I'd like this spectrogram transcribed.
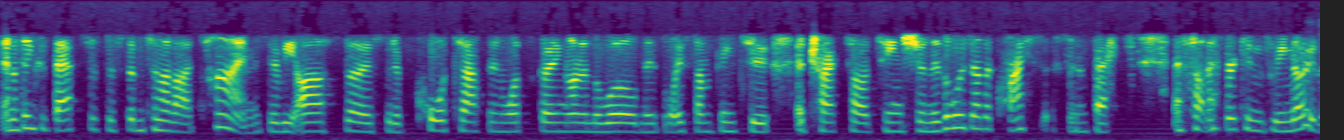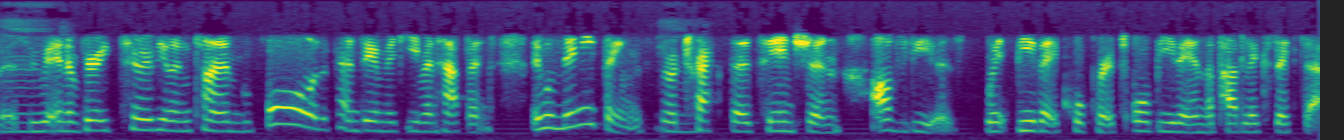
And I think that that's just a symptom of our times, where we are so sort of caught up in what's going on in the world, and there's always something to attract our attention. There's always another crisis. In fact, as South Africans, we know this. Mm. We were in a very turbulent time before the pandemic even happened. There were many things to mm. attract the attention of leaders, be they corporate or be they in the public sector.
